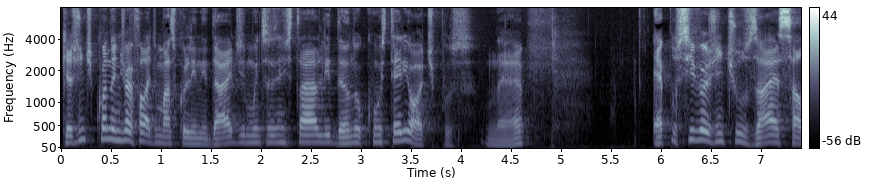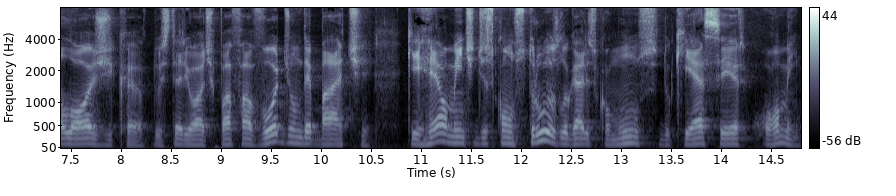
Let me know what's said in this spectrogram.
que a gente, quando a gente vai falar de masculinidade, muitas vezes a gente está lidando com estereótipos, né? É possível a gente usar essa lógica do estereótipo a favor de um debate que realmente desconstrua os lugares comuns do que é ser homem?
